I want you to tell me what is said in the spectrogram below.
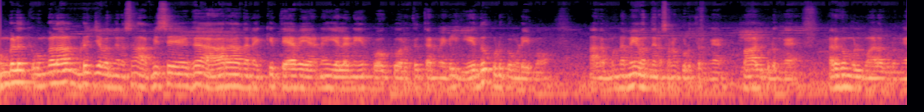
உங்களுக்கு உங்களால் முடிஞ்ச வந்து என்ன அபிஷேக ஆராதனைக்கு தேவையான இளநீர் போக்குவரத்து தன்மைகள் எது கொடுக்க முடியுமோ அதை முன்னமே வந்து என்ன சொன்னால் கொடுத்துருங்க. பால் கொடுங்க அருகம்புல் மாலை கொடுங்க.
